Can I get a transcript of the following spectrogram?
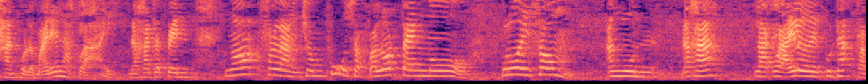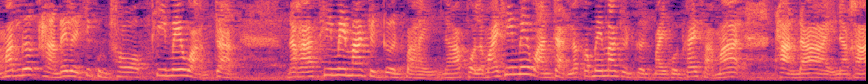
ทานผลไม้ได้หลากหลายนะคะ จะเป็นเงาะฝรั่งชมพู่สับปะรดแตงโม กล้วยส้มองุ่นนะคะ หลากหลายเลยคุณสามารถเลือกทานได้เลยที่คุณชอบที่ไม่หวานจัด นะคะที่ไม่มากจนเกินไปนะคะผลไม้ที่ไม่หวานจัดแล้วก็ไม่มากจนเกินไปคนไข้สามารถทานได้นะคะ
